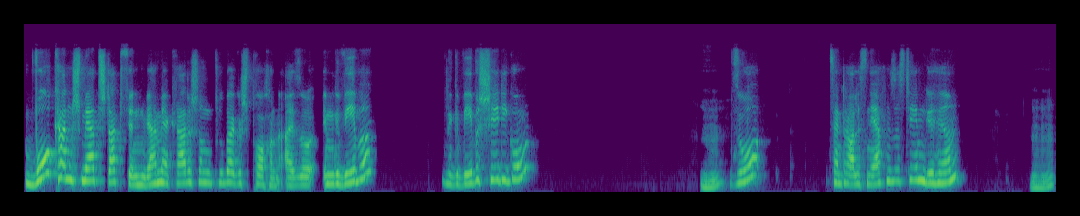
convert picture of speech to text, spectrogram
Wo kann Schmerz stattfinden? Wir haben ja gerade schon drüber gesprochen. Also im Gewebe, eine Gewebeschädigung. Mhm. So, zentrales Nervensystem, Gehirn. Mhm.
